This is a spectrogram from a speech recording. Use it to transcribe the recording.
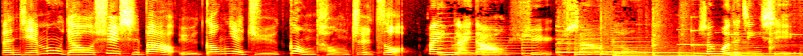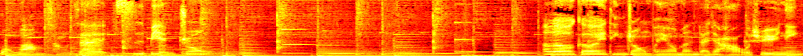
本节目由续时报与工业局共同制作，欢迎来到续沙龙。生活的惊喜往往藏在思辨中。Hello，各位听众朋友们，大家好，我是玉宁。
